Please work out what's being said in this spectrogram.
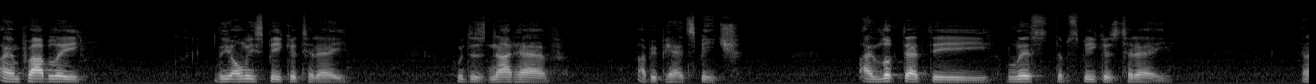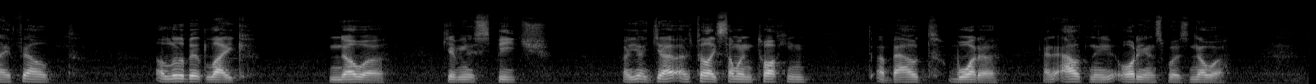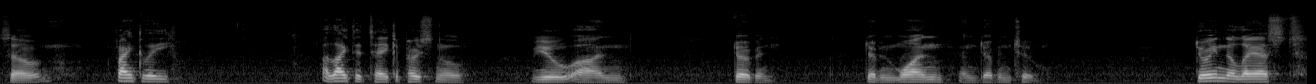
I am probably the only speaker today who does not have a prepared speech. I looked at the list of speakers today and I felt a little bit like Noah giving a speech. I felt like someone talking about water and out in the audience was Noah. So, frankly, I'd like to take a personal view on Durban, Durban 1 and Durban 2. During the last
